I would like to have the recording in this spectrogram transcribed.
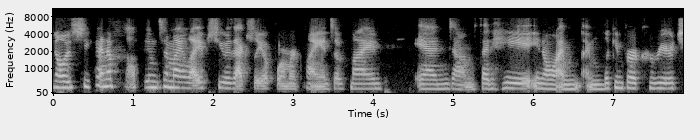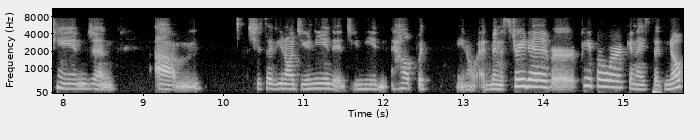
know, she kind of popped into my life. She was actually a former client of mine and um, said, "Hey, you know, I'm I'm looking for a career change." And um, she said, "You know, do you need it? do you need help with you know administrative or paperwork?" And I said, "Nope,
